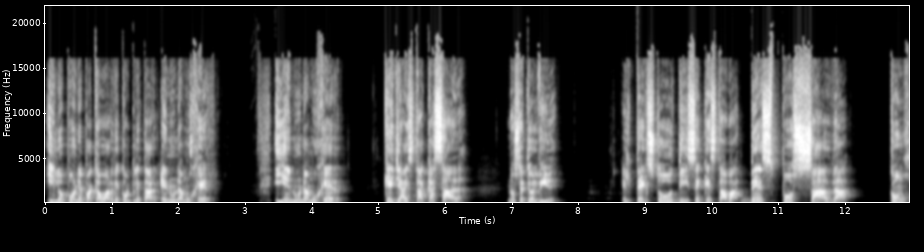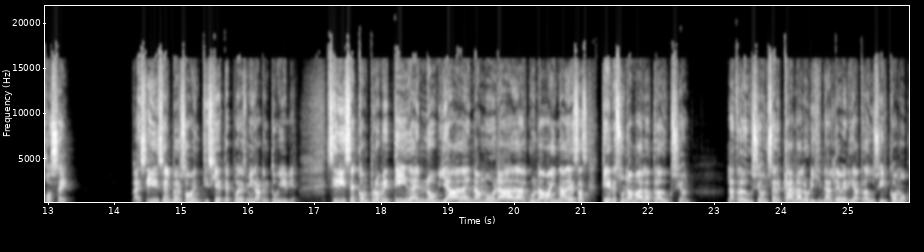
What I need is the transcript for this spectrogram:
Y lo pone para acabar de completar en una mujer. Y en una mujer que ya está casada. No se te olvide. El texto dice que estaba desposada con José. Así dice el verso 27, puedes mirar en tu Biblia. Si dice comprometida, ennoviada, enamorada, alguna vaina de esas, tienes una mala traducción. La traducción cercana al original debería traducir como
